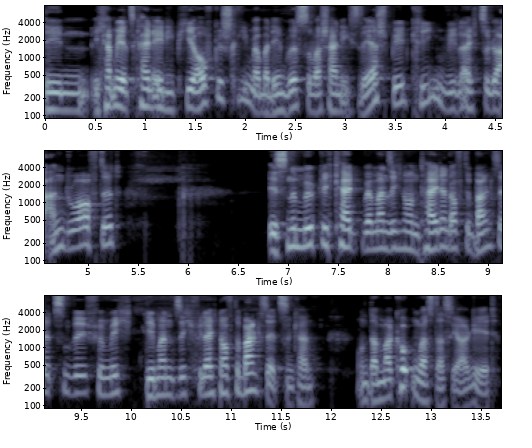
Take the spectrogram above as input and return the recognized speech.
den, ich habe mir jetzt kein ADP aufgeschrieben, aber den wirst du wahrscheinlich sehr spät kriegen, vielleicht sogar undrafted. Ist eine Möglichkeit, wenn man sich noch einen Titan auf die Bank setzen will, für mich, den man sich vielleicht noch auf die Bank setzen kann. Und dann mal gucken, was das Jahr geht.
